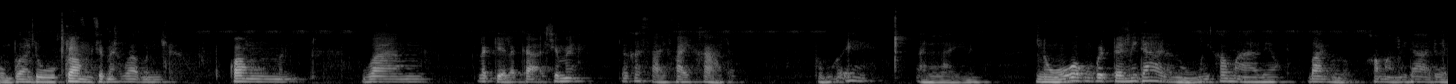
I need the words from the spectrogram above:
ผมเพิ่งดูกล้องใช่ไหมว่ามันกล้องมันวางระเกะระกะใช่ไหมแล้วก็สายไฟขาดอะ ผมก็เอ๊ะอะไรนี่หนูก็คงเป็นไปไม่ได้หรอกหนูไม่เข้ามาแล้ว บ้านหนูเข้ามาไม่ได้ด้วย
